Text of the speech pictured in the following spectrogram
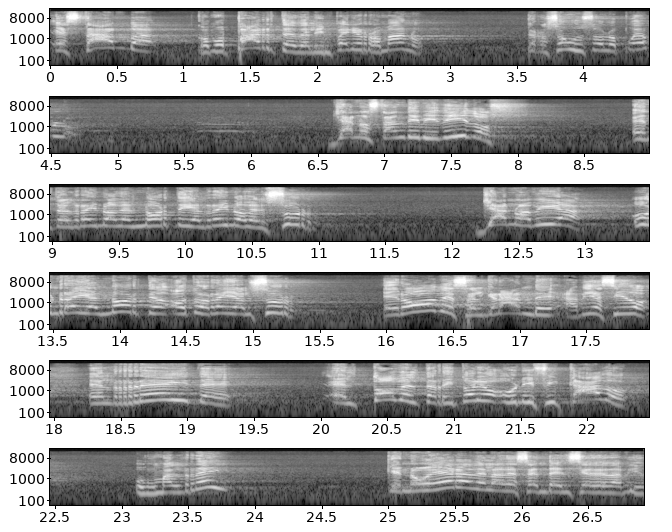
Estaba como parte del imperio romano, pero son un solo pueblo. Ya no están divididos entre el reino del norte y el reino del sur. Ya no había un rey al norte, otro rey al sur. Herodes el Grande había sido el rey de el, todo el territorio unificado. Un mal rey que no era de la descendencia de David,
